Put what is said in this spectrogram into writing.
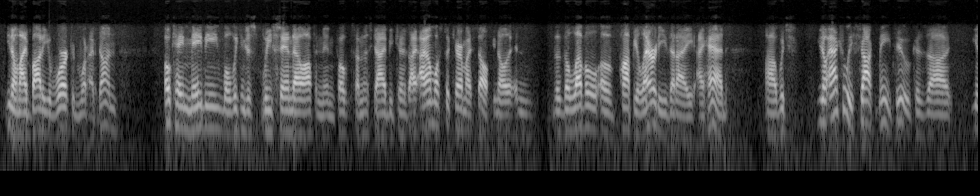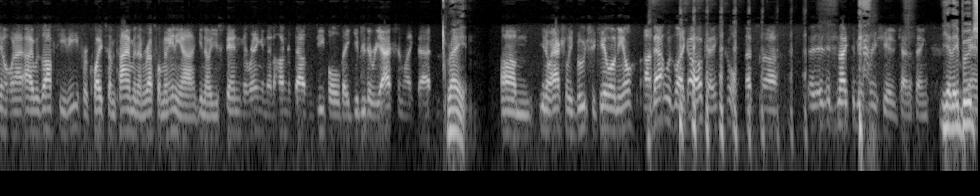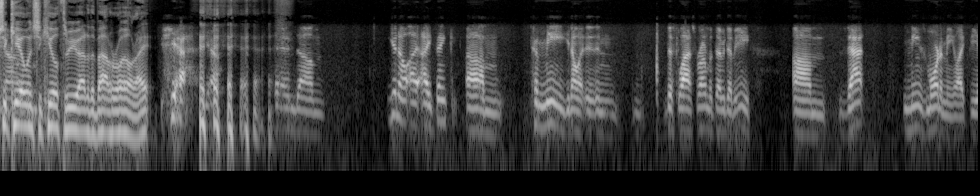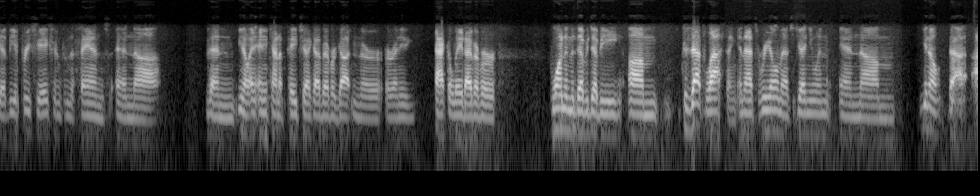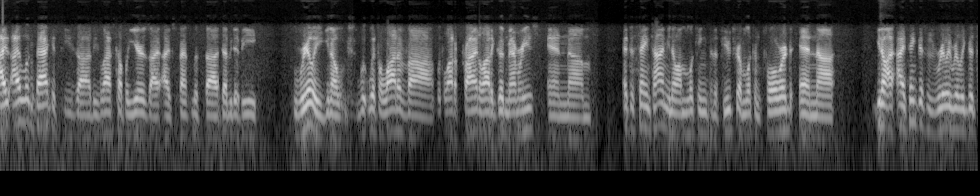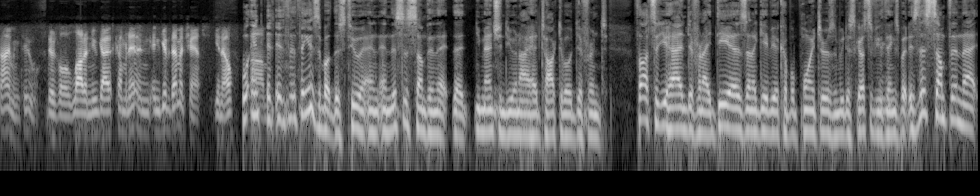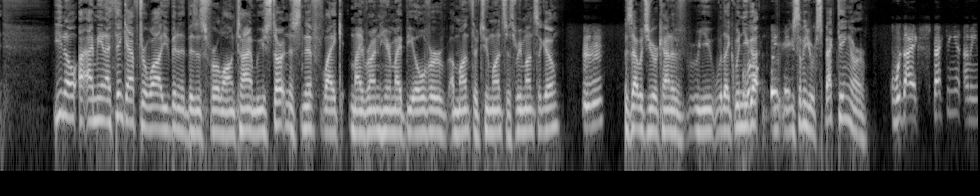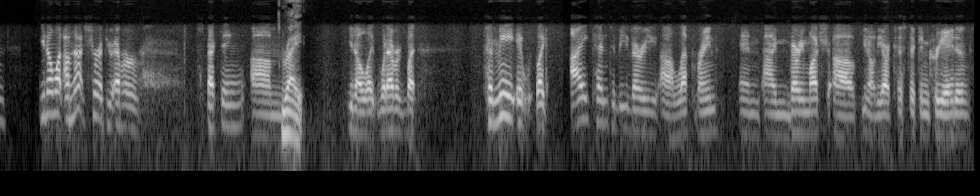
you know my body of work and what I've done. Okay, maybe well we can just leave Sandow off and, and focus on this guy because I, I almost took care of myself. You know, and the the level of popularity that I I had, uh, which you know actually shocked me too because. Uh, you know, when I, I was off TV for quite some time, and then WrestleMania, you know, you stand in the ring, and then a 100,000 people, they give you the reaction like that Right. Um, you know, actually booed Shaquille O'Neal. Uh, that was like, oh, okay, cool. That's uh, it, it's nice to be appreciated, kind of thing. Yeah, they booed And, Shaquille um, when Shaquille threw you out of the battle royal, right? Yeah, yeah. and um, you know, I, I think um, to me, you know, in, in this last run with WWE, um, that means more to me, like the uh, the appreciation from the fans, and uh, than you know any, any kind of paycheck I've ever gotten or or any accolade I've ever won in the WWE. Um, because that's lasting and that's real and that's genuine and um, you know, I, I look back at these uh, these last couple of years I, I've spent with uh, WWE, really, you know, with, with a lot of uh, with a lot of pride, a lot of good memories, and um, at the same time, you know, I'm looking to the future, I'm looking forward, and uh, you know, I, I think this is really, really good timing too. There's a lot of new guys coming in, and, and give them a chance. You know, Well, and, Um, and- and the thing is about this too, and and this is something that that you mentioned. You and I had talked about different thoughts that you had, and different ideas, and I gave you a couple pointers, and we discussed a few things. But is this something that you know? I mean, I think after a while, you've been in the business for a long time. Were you starting to sniff like my run here might be over a month or two months or three months ago? Mhm. Is that what you were kind of were you like when you Well, got something you were expecting or? Was I expecting it? I mean, you know what? I'm not sure if you're ever expecting. Um, Right. you know, like whatever. But to me, it like I tend to be very uh, left brained, and I'm very much, uh, you know, the artistic and creative,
